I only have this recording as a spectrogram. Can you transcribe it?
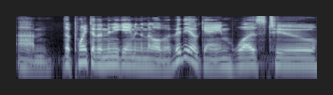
um, the point of a mini game in the middle of a video game was to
